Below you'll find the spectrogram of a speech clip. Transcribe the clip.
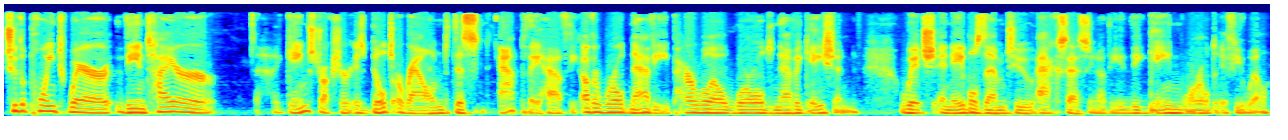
To the point where the entire uh, game structure is built around this app they have the otherworld navi parallel world navigation which enables them to access you know the the game world if you will.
